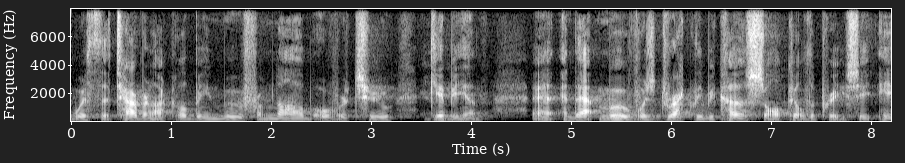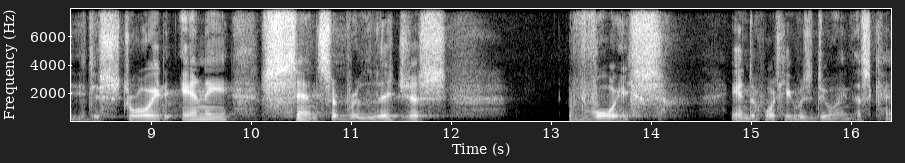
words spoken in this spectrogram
with the tabernacle being moved from Nob over to Gibeon. And, and that move was directly because Saul killed the priests. He, he destroyed any sense of religious voice into what he was doing as king.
